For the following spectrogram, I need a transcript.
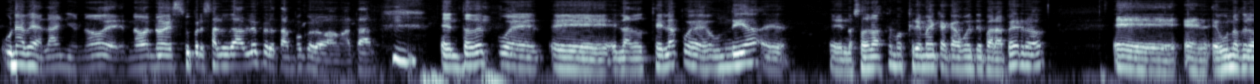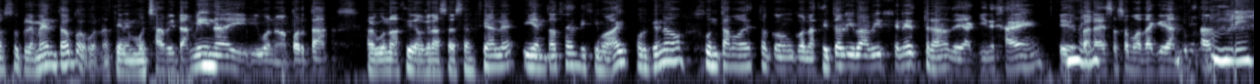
una vez al año, ¿no? Eh, no, no es súper saludable, pero tampoco lo va a matar. Entonces, pues, eh, en la doctela, pues un día eh, eh, nosotros hacemos crema de cacahuete para perros. eh, es uno de los suplementos, pues bueno, tiene muchas vitaminas y, y, bueno, aporta algunos ácidos grasos esenciales. Y entonces dijimos, ay, ¿por qué no juntamos esto con, con aceite de oliva virgen extra de aquí de Jaén, que Hombre. para eso somos de aquí de Andújar, Hombre.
